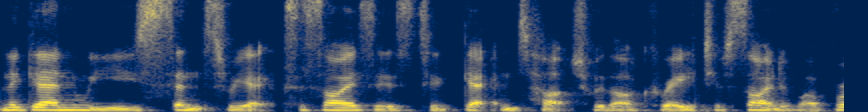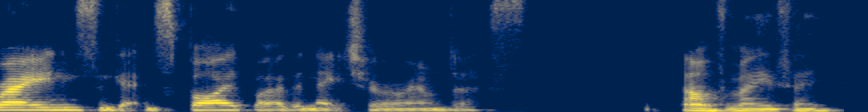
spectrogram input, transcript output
And again we use sensory exercises to get in touch with our creative side of our brains and get inspired by the nature around us. Sounds amazing.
